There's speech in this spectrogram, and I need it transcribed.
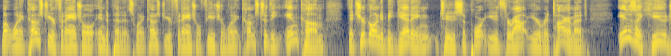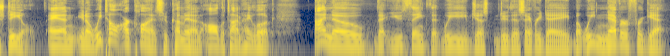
But when it comes to your financial independence, when it comes to your financial future, when it comes to the income that you're going to be getting to support you throughout your retirement, it is a huge deal. And, you know, we tell our clients who come in all the time, hey, look, I know that you think that we just do this every day, but we never forget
